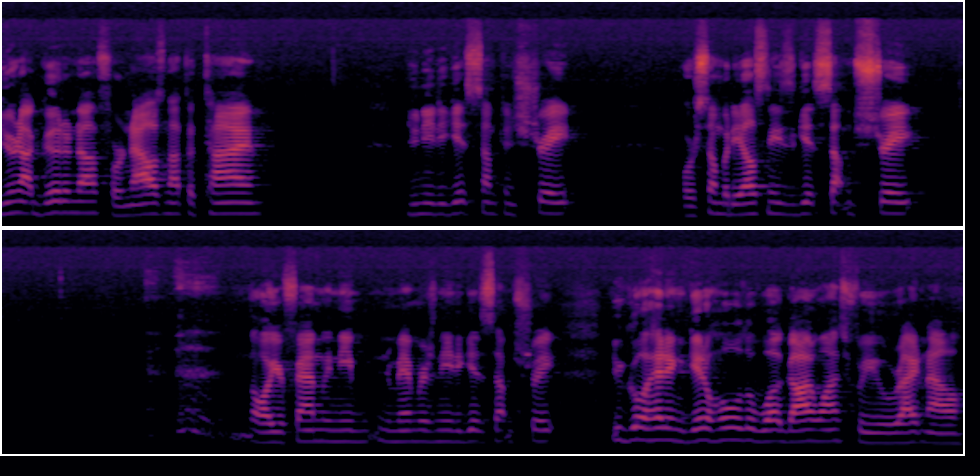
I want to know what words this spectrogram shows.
you're not good enough or now's not the time. You need to get something straight or somebody else needs to get something straight. All your family need, members need to get something straight. You go ahead and get a hold of what God wants for you right now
